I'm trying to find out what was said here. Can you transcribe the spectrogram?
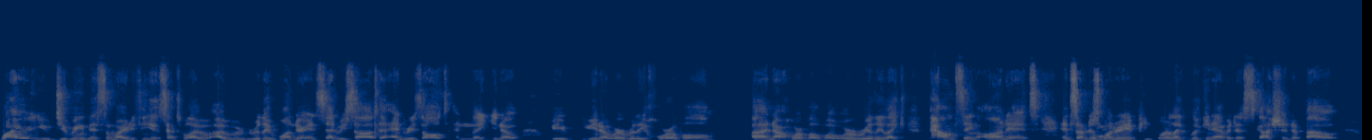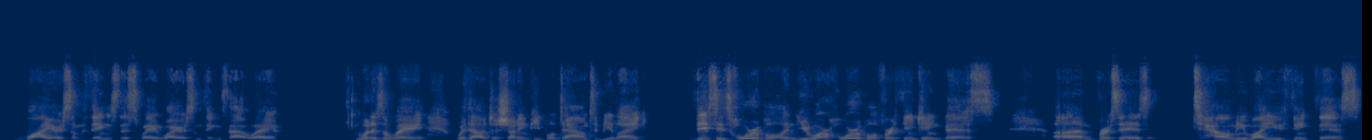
why are you doing this and why do you think it's acceptable I, I would really wonder instead we saw the end result and like you know we you know we're really horrible uh, not horrible, but we're really like pouncing on it. And so I'm just Right. wondering if people are like looking to have a discussion about why are some things this way, why are some things that way. What is a way without just shutting people down to be like, this is horrible and you are horrible for thinking this, um, versus tell me why you think this,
